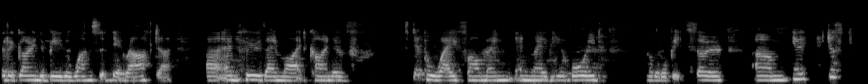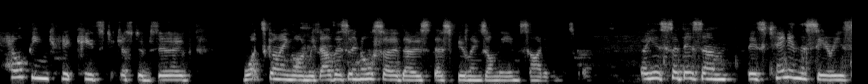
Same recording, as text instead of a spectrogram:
that are going to be the ones that they're after uh, and who they might kind of step away from and, and maybe avoid a little bit. So, um, you know, just helping kids to just observe what's going on with others and also those those feelings on the inside of them as well. So yes, so there's um there's ten in the series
